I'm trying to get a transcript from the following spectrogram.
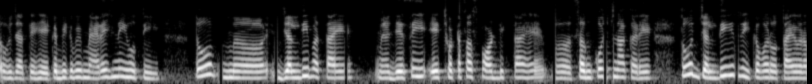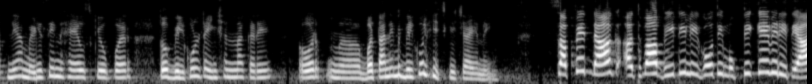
हो जाते हैं कभी कभी मैरिज नहीं होती तो अ, जल्दी बताए अ, जैसे ही एक छोटा सा स्पॉट दिखता है अ, संकोच ना करे तो जल्दी रिकवर होता है और अपने यहाँ मेडिसिन है उसके ऊपर तो बिल्कुल टेंशन ना करे और अ, बताने में बिल्कुल हिचकिचाए नहीं સફેદ ડાઘ અથવા વીટીલીગોથી મુક્તિ કેવી રીતે આ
